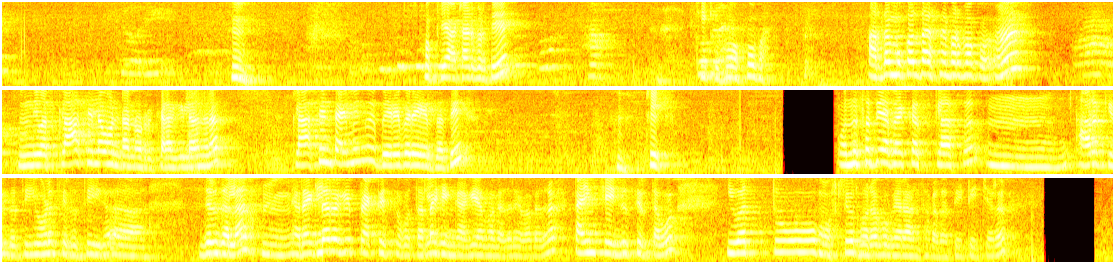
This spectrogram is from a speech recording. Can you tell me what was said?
ಹ್ಞೂ ಓಕೆ ಆಟ ಆಡಿ ಟೀಕ್ ಹೋ ಹೋ, ಬಾ. ಅರ್ಧ ಮುಕ್ಕಾಲು ತಾಸನೆ ಬರ್ಬೇಕು ಹಾಂ ಇವತ್ತು ಕ್ಲಾಸ್ ಇಲ್ಲ ಹೊಂಟ ನೋಡ್ರಿ ಕೆಳಗಿಲ್ಲ ಅಂದ್ರೆ? ಕ್ಲಾಸಿನ ಟೈಮಿಂಗ್ ಬೇರೆ ಬೇರೆ ಇರ್ತೈತಿ. ಹ್ಞೂ ಟೀಕ್ ಒಂದು ಸತಿ ಅಬೇಕಸ್ ಕ್ಲಾಸ್ ಆರಕ್ಕೆ ಇರ್ತೈತಿ, ಏಳಕ್ಕೆ ಇರ್ತೈತಿ, ಈಗ ಇದ್ರದ್ದಲ್ಲ ರೆಗ್ಯುಲರಾಗಿ ಪ್ರಾಕ್ಟೀಸ್ ತೊಗೋತಾರಲ್ಲ, ಹೀಗಾಗಿ ಯಾವಾಗಾದ್ರೆ ಯಾವಾಗಾದ್ರೆ. ಟೈಮ್ ಚೇಂಜಸ್ ಇರ್ತಾವೆ. ಇವತ್ತು ಮೋಸ್ಟ್ಲಿ ಅವ್ರು ಹೊರಗೆ ಹೋಗ್ಯಾರ ಅನ್ಸಕತ್ತೈತಿ ಟೀಚರ್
